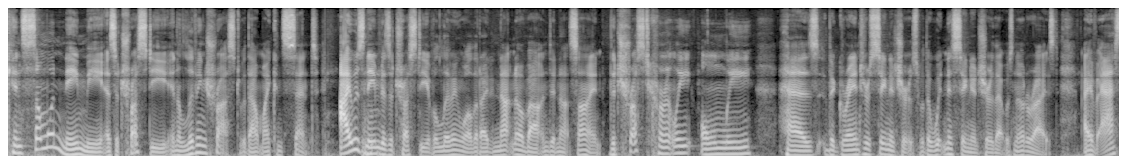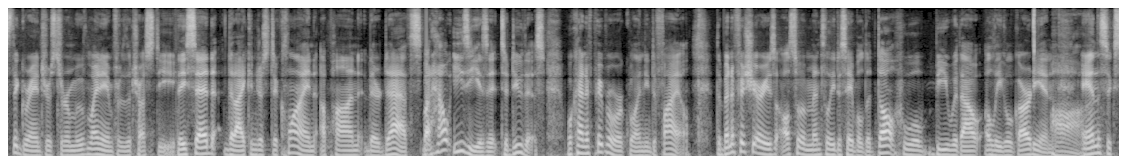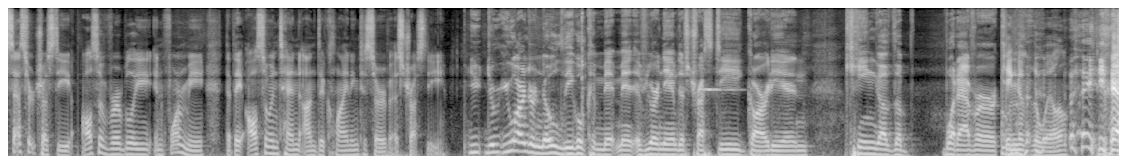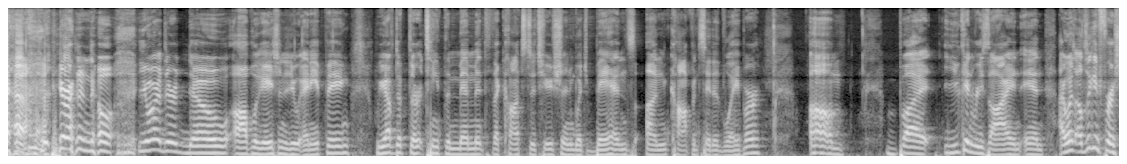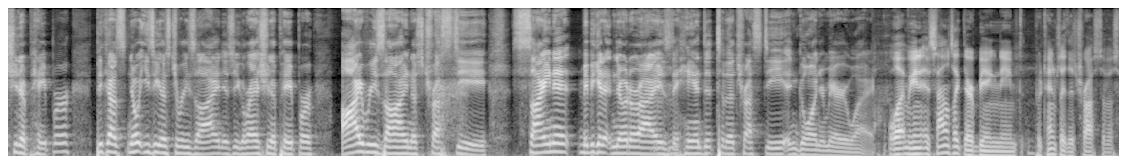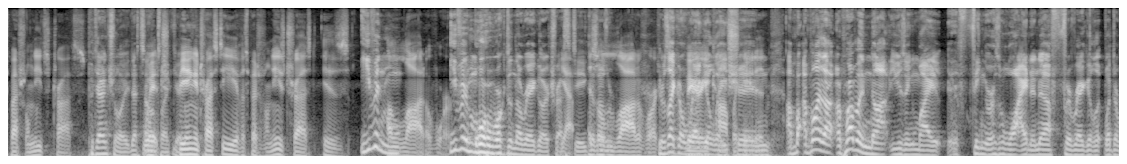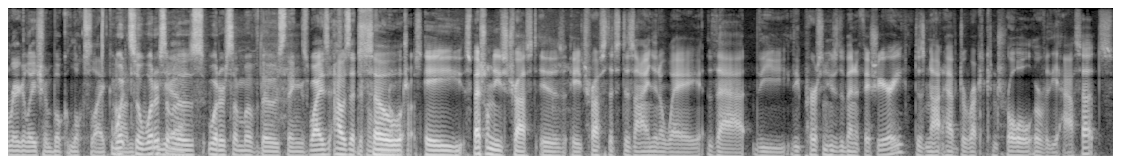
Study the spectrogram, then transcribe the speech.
Can someone name me as a trustee in a living trust without my consent? I was named as a trustee of a living will that I did not know about and did not sign. The trust currently only has the grantor's signatures with a witness signature that was notarized. I have asked the grantors to remove my name from the trustee. They said that I can just decline upon their deaths, but how easy is it to do this? What kind of paperwork will I need to file? The beneficiary is also a mentally disabled adult who will be without a legal guardian. Ah. And the successor trustee also verbally informed me that they also intend on declining to serve as trustee. You, you you are under no legal commitment if you are named as trustee, guardian, king of the whatever. King of the Will. yeah, you're under no you're under no obligation to do anything. We have the Thirteenth Amendment to the Constitution, which bans uncompensated labor. Um, but you can resign, and I was I was looking for a sheet of paper because no easiest to resign is you can write a sheet of paper. I resign as trustee. Sign it, maybe get it notarized, mm-hmm. hand it to the trustee, and go on your merry way. Well, I mean, it sounds like they're being named potentially the trust of a special needs trust, Potentially, that sounds which like it. being a trustee of a special needs trust is even a lot of work. even more work than the regular yeah, trustee it's a lot of work. There's like a very regulation. I'm, I'm, probably not, I'm probably not using my fingers wide enough for regula- what the regulation book looks like. What on- so what are some yeah. of those what are some of those things? Why is how is that different from a So, trust? a special needs trust is a trust that's designed in a way that the the person who's the beneficiary does not have direct control over the assets,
